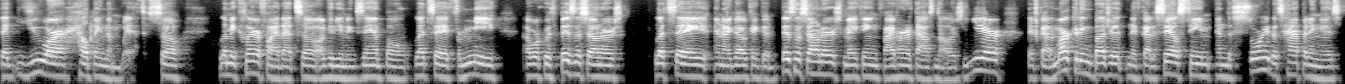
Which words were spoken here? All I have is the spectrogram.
that you are helping them with? So let me clarify that. So I'll give you an example. Let's say for me, I work with business owners. Let's say, and I go, okay, good. Business owners making $500,000 a year. They've got a marketing budget and they've got a sales team. And the story that's happening is,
